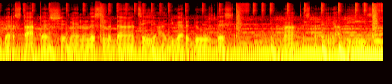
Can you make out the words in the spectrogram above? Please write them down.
You better stop that shit, man, and listen to Don T. All you gotta do is listen. I'm out this thing. Y'all be easy.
